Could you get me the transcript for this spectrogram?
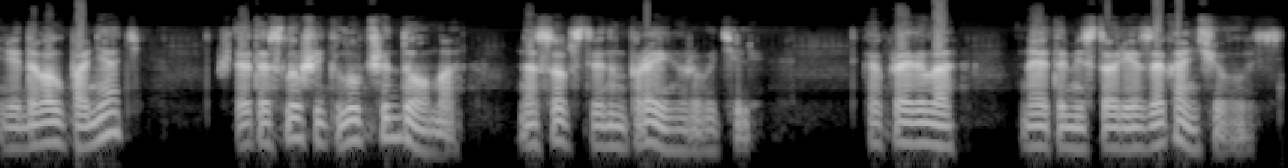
или давал понять, что это слушать лучше дома, на собственном проигрывателе. Как правило, на этом история заканчивалась.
